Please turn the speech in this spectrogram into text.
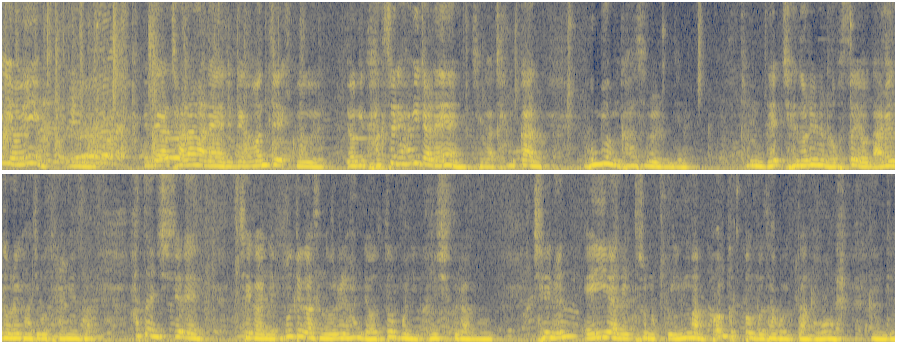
잘하지요. 이? 음. 내가 자랑하네. 이제 내가 언제 그 여기 각설이 하기 전에 제가 잠깐 무명 가수를 이제 저는 내, 제 노래는 없어요. 남의 노래 가지고 다니면서 하던 시절에 제가 이제 무대 가서 노래를 하는데 어떤 분이 그러시더라고. 쟤는 AR을 틀어놓고 입만 뻥긋뻥긋 하고 있다고. 이제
